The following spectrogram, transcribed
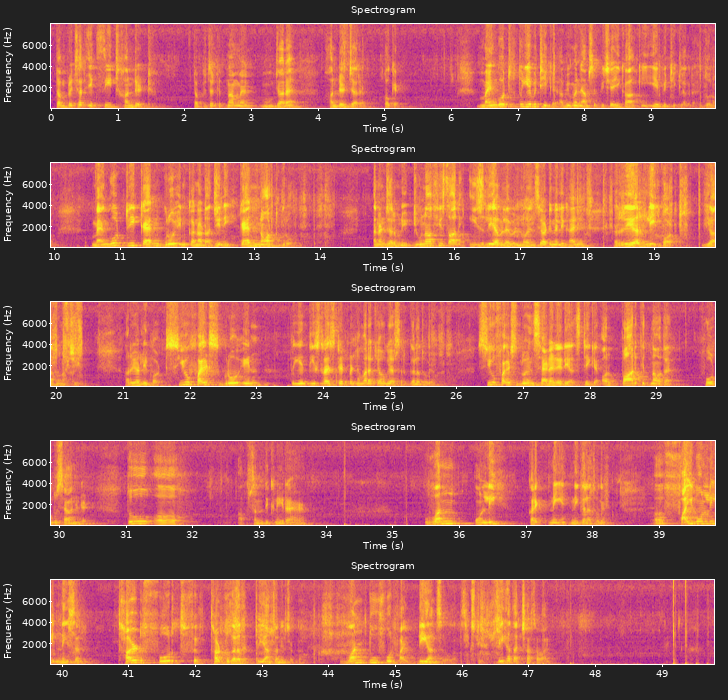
temperature exceed hundred temperature कितना मैं जा रहा है? हंड्रेड जा रहा है. ओके मैंगो तो ये भी ठीक है. अभी मैंने आपसे पीछे ही कहा कि ये भी ठीक लग रहा है दोनों. Mango tree can grow in Canada जी नहीं can not grow and Germany tuna fish are easily available no NCERT ने लिखा है रेयरली कॉट याद होना चाहिए. Rarely caught fights grow in तो ये तीसरा स्टेटमेंट हमारा क्या हो गया सर गलत हो गया। Fights grow in cedar areas ठीक है? और पार कितना होता है? फोर टू सेवन हंड्रेड तो ऑप्शन दिख नहीं रहा है। वन ओनली करेक्ट नहीं है, नहीं, गलत हो गया। फाइव ओनली नहीं sir third fourth fifth third तो गलत है तो ये आंसर नहीं हो सकता। One two four five D answer होगा सिक्सटी बेहद अच्छा सवाल।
